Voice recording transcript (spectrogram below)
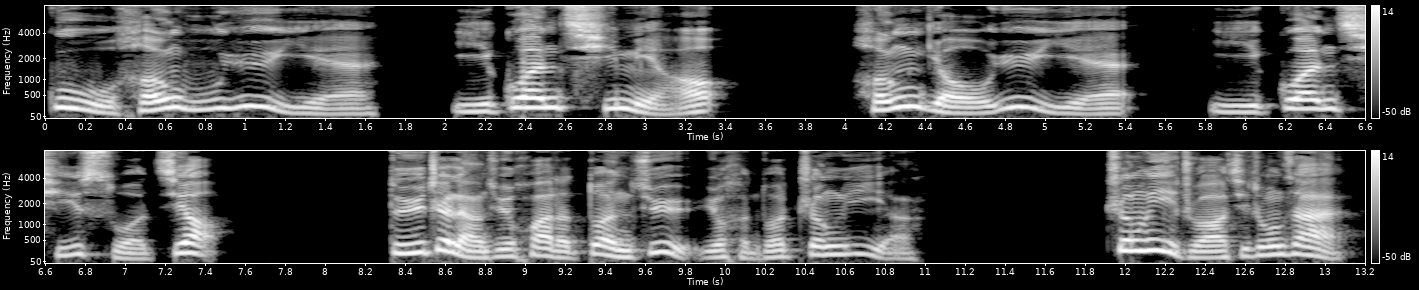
故恒无欲也，以观其渺；恒有欲也，以观其所教。对于这两句话的断句有很多争议啊。争议主要集中在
